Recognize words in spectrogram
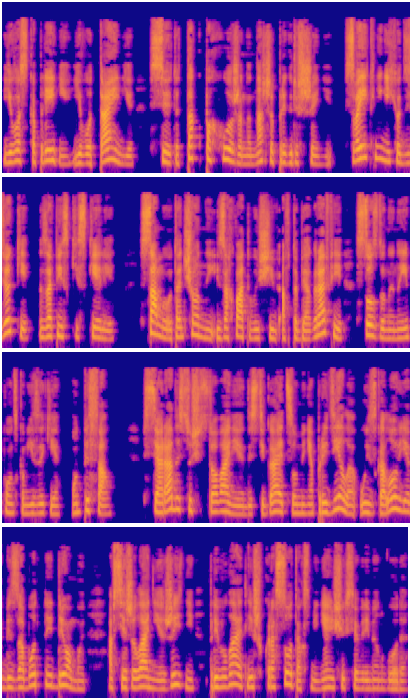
его скопление, его таяние – все это так похоже на наше прегрешение. В своей книге Ходзёки «Записки с Келли» самой утонченной и захватывающей автобиографии, созданной на японском языке, он писал «Вся радость существования достигается у меня предела у изголовья беззаботной дремы, а все желания жизни пребывают лишь в красотах сменяющихся времен года».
